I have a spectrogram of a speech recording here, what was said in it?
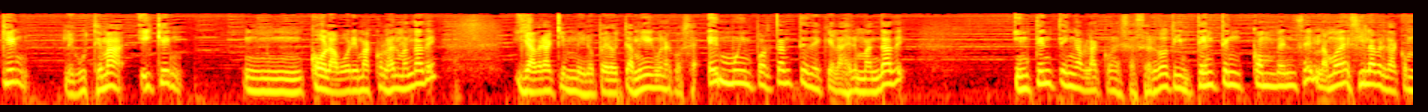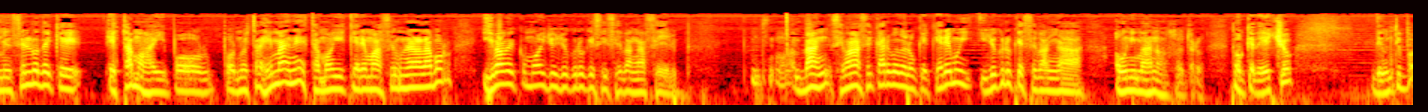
quien le guste más y quien mm, colabore más con las hermandades y habrá quien menos. Pero también una cosa, es muy importante de que las hermandades intenten hablar con el sacerdote, intenten convencerlo, vamos a decir la verdad, convencerlo de que estamos ahí por, por nuestras imágenes, estamos ahí, queremos hacer una labor y va a ver cómo ellos yo creo que sí se van a hacer van, se van a hacer cargo de lo que queremos y, yo creo que se van a, a unir más a nosotros. Porque de hecho, de un tipo,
